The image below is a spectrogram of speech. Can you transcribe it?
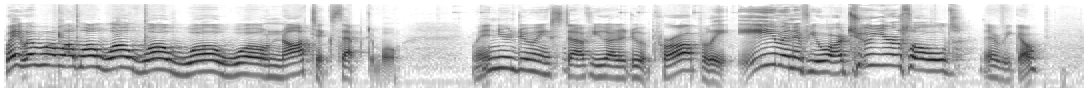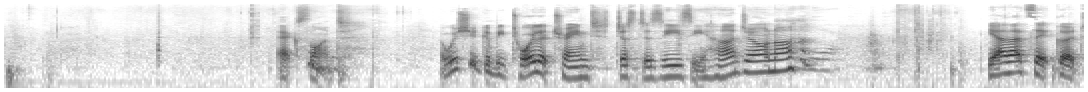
Wait, wait, whoa, whoa, whoa, whoa, whoa, whoa, whoa. Not acceptable. When you're doing stuff, you got to do it properly, even if you are two years old. There we go. Excellent. I wish you could be toilet trained just as easy, huh, Jonah? Yeah. Yeah, that's it. Good.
